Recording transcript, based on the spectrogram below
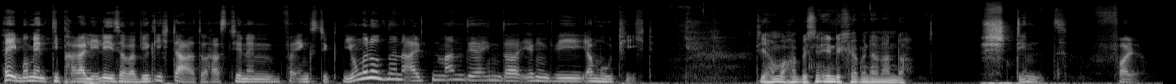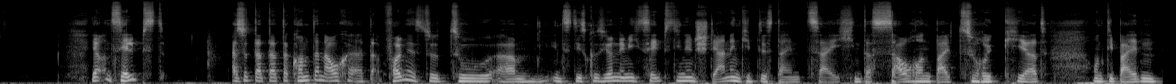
Hey, Moment, die Parallele ist aber wirklich da. Du hast hier einen verängstigten Jungen und einen alten Mann, der ihn da irgendwie ermutigt. Die haben auch ein bisschen Ähnlichkeit miteinander. Stimmt, voll. Ja, und selbst, also da, da, da kommt dann auch äh, da, Folgendes zu, zu ähm, ins Diskussion, nämlich selbst in den Sternen gibt es da ein Zeichen, dass Sauron bald zurückkehrt und die beiden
